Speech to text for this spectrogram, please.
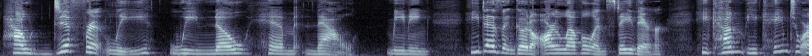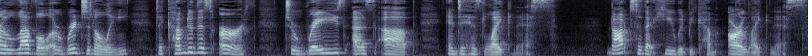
How differently we know him now, meaning he doesn't go to our level and stay there. He come he came to our level originally to come to this earth to raise us up into his likeness not so that he would become our likeness.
